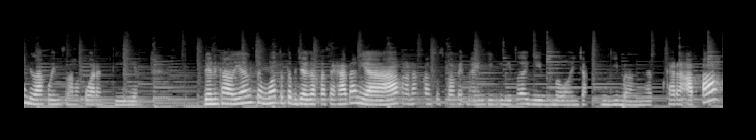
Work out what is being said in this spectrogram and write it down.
yang dilakuin selama kuarantin. Dan kalian semua tetap jaga kesehatan ya, karena kasus COVID-19 ini tuh lagi melonjak tinggi banget. Karena apa?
